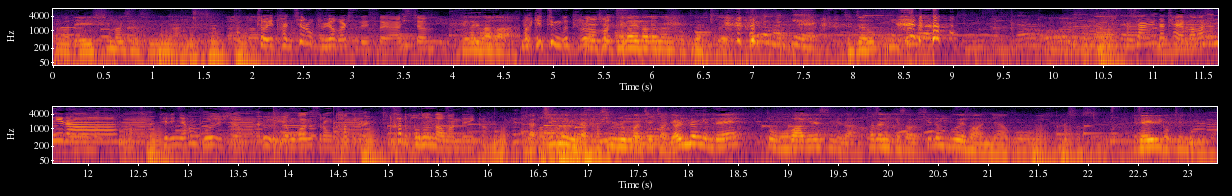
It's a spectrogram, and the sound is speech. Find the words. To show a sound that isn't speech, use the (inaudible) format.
설마 내일 심하실 수 있는 건 아니겠죠? 저희 단체로 불려갈 수도 있어요. 아시죠? 대가리 박아 마케팅부 네, 들어가. 저 대가리 박으면 어떻게 하실 거예요? (laughs) 제가 갈게요 진짜로? 감사합니다. 잘 먹었습니다. 자, 대리님 한번 보여주시죠. 그 영광스러운 카드를. 카드 번호 나오면 안 되니까. 자 찐입니다 46만 7천 10명인데 좀 오버하긴 했습니다 사장님께서 시든부에서 왔냐고 그랬었습니다 내일이 걱정입니다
